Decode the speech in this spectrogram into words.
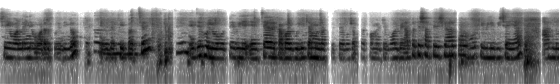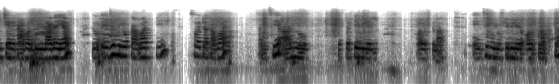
সে অনলাইনে অর্ডার করে দিল। যে দেখতেই পাচ্ছেন। এই যে হলো টেবিলে চেয়ারের কাবারগুলি কেমন লাগতেছে অবশ্য আপনারা কমেন্টে বলবেন। আপনাদের সাথে শেয়ার করব টেবিলে বিছাইয়া আর হলো চেয়ারের কাবারগুলি লাগাইয়া। তো এই যে হলো কাবারটি ছয়টা কাবার আনছি আর হলো একটা টেবিলের অল ক্লাব এই যে হলো টেবিলের অল ক্লাবটা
